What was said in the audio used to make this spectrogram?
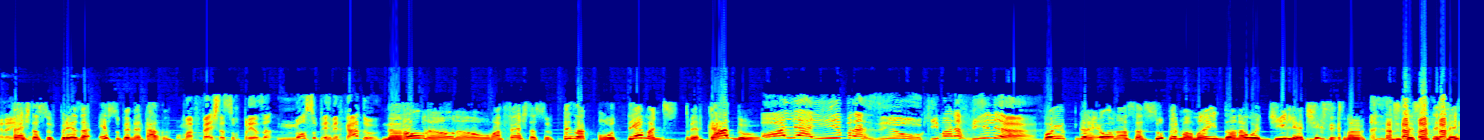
Peraí. Festa surpresa e supermercado? Uma festa surpresa no supermercado? Não, não, não. Uma festa surpresa com o tema de supermercado? Olha aí, Brasil! Que maravilha! Foi o que ganhou a nossa super mamãe, Dona Odília. Tinha que ser esse nome. De 66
